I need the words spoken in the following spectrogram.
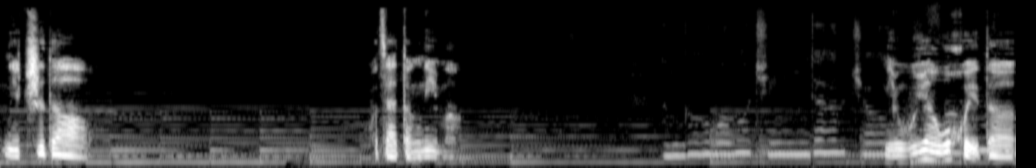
你知道我在等你吗？你无怨无悔的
